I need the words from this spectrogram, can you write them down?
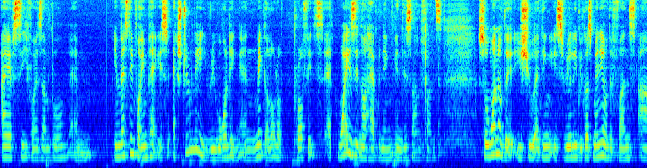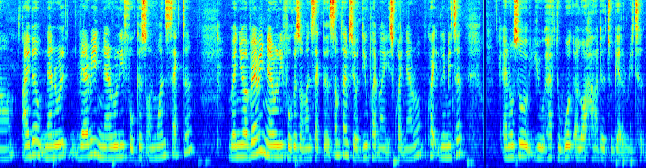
IFC, for example, and investing for impact is extremely rewarding and make a lot of profits. Why is it not happening in these other funds? So one of the issue I think is really because many of the funds are either narrow, very narrowly focused on one sector. When you are very narrowly focused on one sector, sometimes your deal pipeline is quite narrow, quite limited, and also you have to work a lot harder to get a return.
